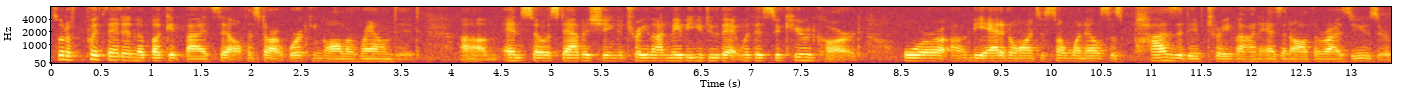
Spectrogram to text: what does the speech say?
sort of put that in a bucket by itself and start working all around it. Um, and so establishing a trade line, maybe you do that with a secured card or uh, be added on to someone else's positive trade line as an authorized user.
